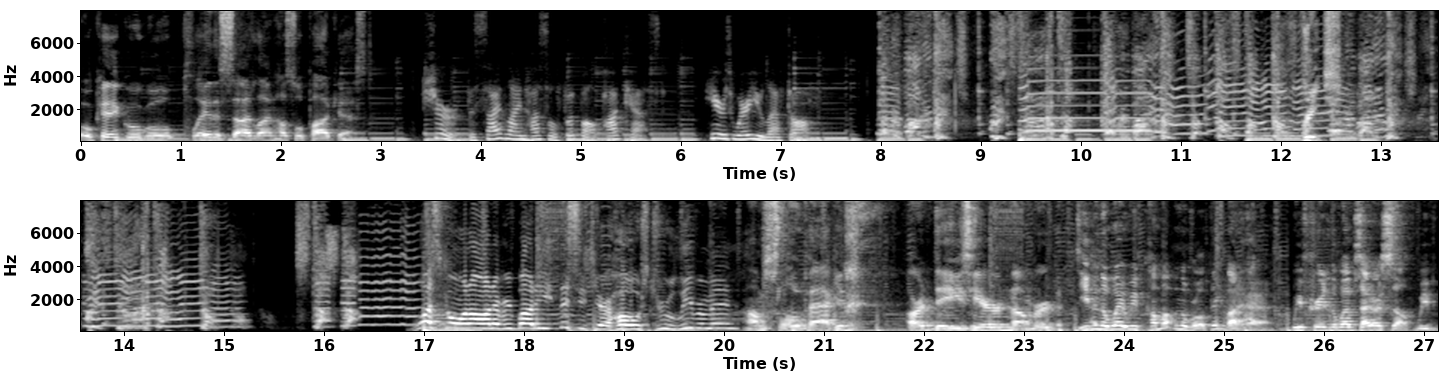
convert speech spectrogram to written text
Okay, Google, play the Sideline Hustle podcast. Sure, the Sideline Hustle Football Podcast. Here's where you left off. Everybody reach, reach to the top. Everybody reach up, don't stop, don't stop. Reach. Everybody reach, reach to the top. Don't stop, stop. What's going on, everybody? This is your host, Drew Lieberman. I'm slow packing. Our days here are numbered. even the way we've come up in the world. Think about it. We've created the website ourselves. We've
